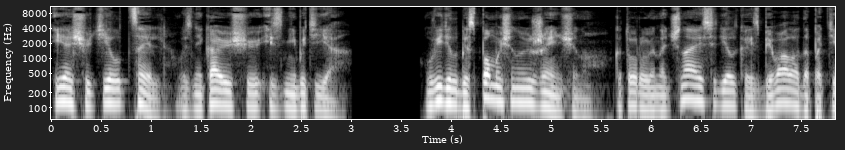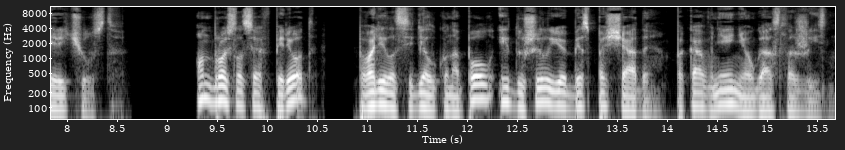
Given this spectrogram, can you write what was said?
и ощутил цель, возникающую из небытия. Увидел беспомощную женщину, которую ночная сиделка избивала до потери чувств. Он бросился вперед повалил сиделку на пол и душил ее без пощады, пока в ней не угасла жизнь.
